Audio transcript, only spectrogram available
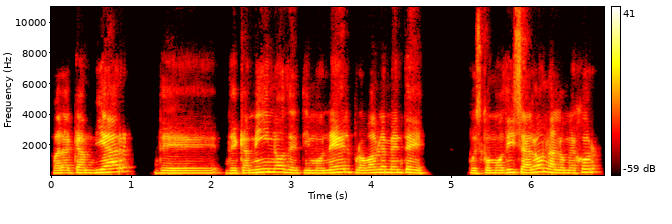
para cambiar de, de camino, de timonel. Probablemente, pues como dice Aarón, a lo mejor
